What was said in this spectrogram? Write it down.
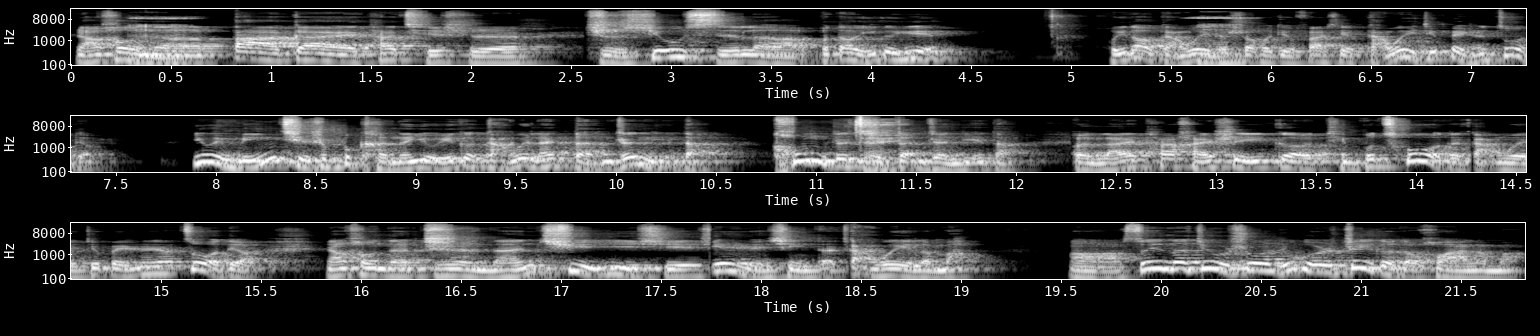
然后呢，大概他其实只休息了不到一个月，回到岗位的时候就发现岗位已经被人做掉了，因为民企是不可能有一个岗位来等着你的，空着去等着你的。本来他还是一个挺不错的岗位，就被人家做掉，然后呢，只能去一些边缘性的岗位了嘛，啊，所以呢，就是说，如果是这个的话了嘛，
